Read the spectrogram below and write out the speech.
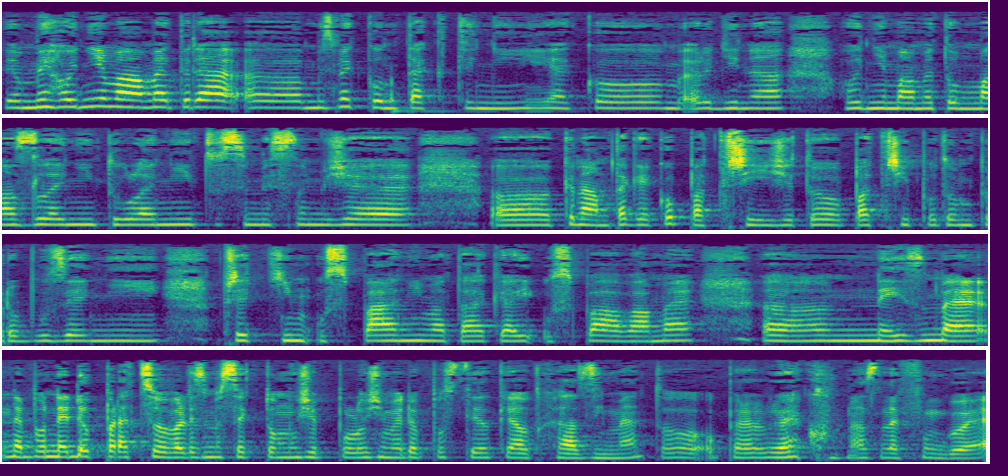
jo, my hodně máme teda, uh, my jsme kontaktní jako rodina, hodně máme to mazlení, tulení, to si myslím, že uh, k nám tak jako patří, že to patří po tom probuzení, před tím uspáním a tak, a ji uspáváme. Uh, nejsme, nebo nedopracovali jsme se k tomu, že položíme do postýlky a odcházíme, to opravdu jako u nás nefunguje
